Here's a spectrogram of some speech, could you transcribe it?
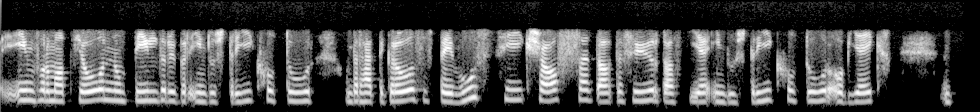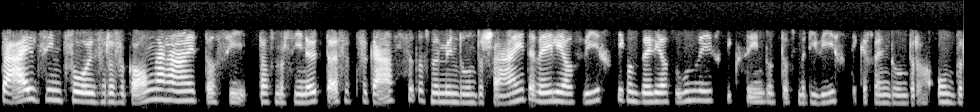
Informationen und Bilder über Industriekultur. Und er hat ein grosses Bewusstsein geschaffen dafür, dass die Industriekulturobjekte ein Teil sind von unserer Vergangenheit, dass, sie, dass wir sie nicht dürfen vergessen dass wir müssen unterscheiden welche als wichtig und welche als unwichtig sind und dass wir die wichtigen können unter, unter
